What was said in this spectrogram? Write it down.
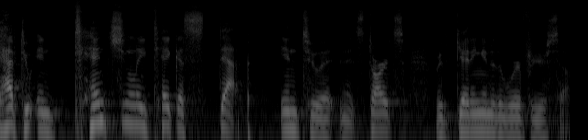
have to intentionally take a step into it, and it starts with getting into the Word for yourself.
